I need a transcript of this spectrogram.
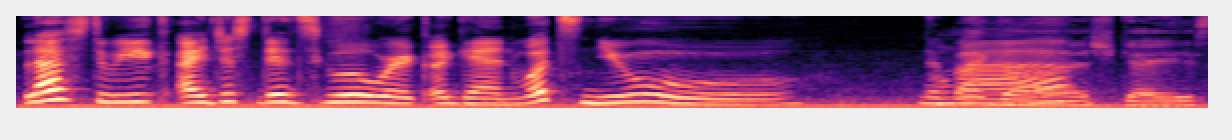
last week, I just did schoolwork again. What's new? Oh my Diba? gosh, guys.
